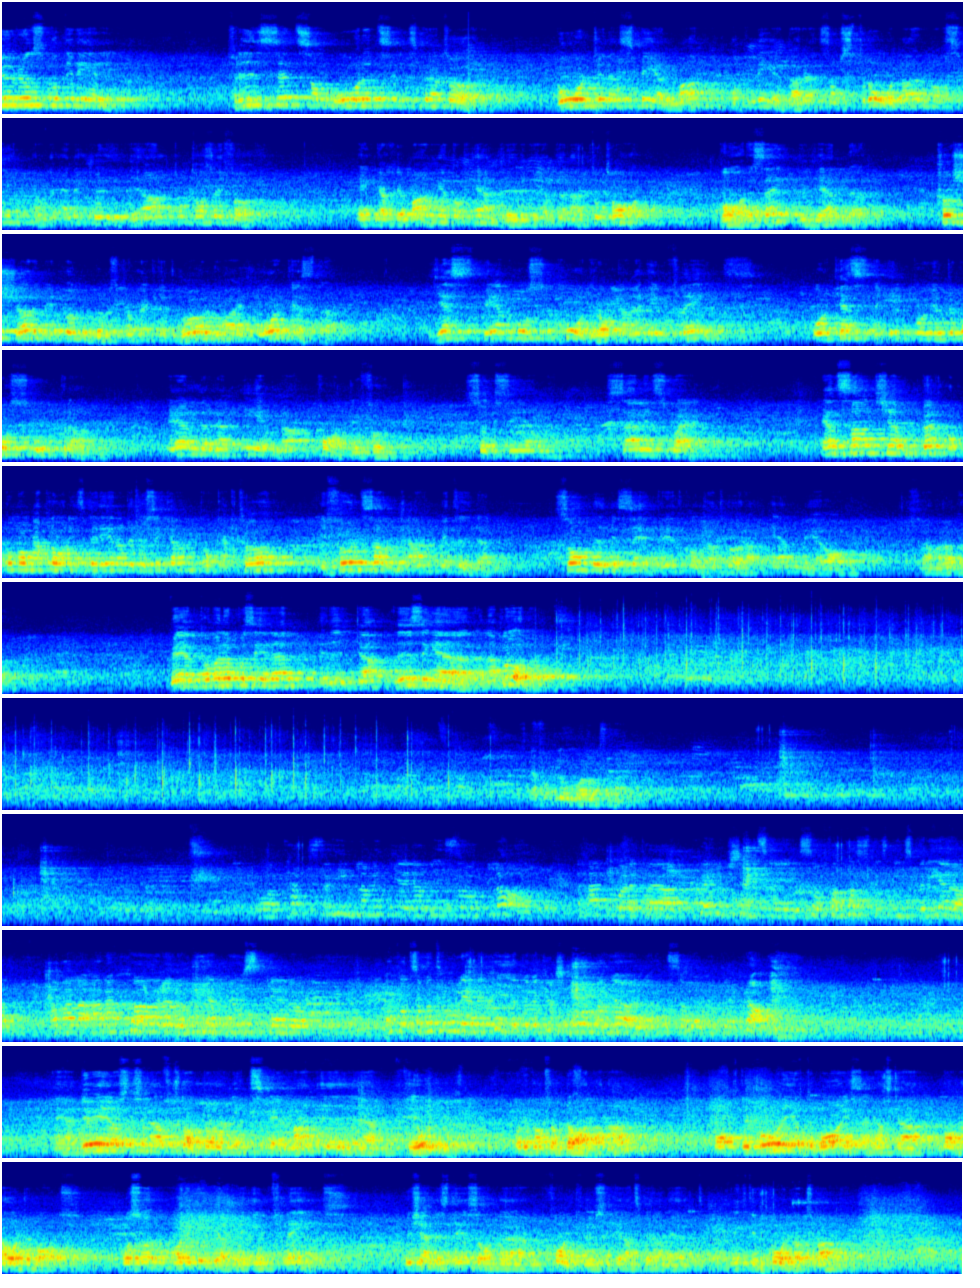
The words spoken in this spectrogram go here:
Djurens motivering. Priset som årets inspiratör går till en spelman och ledare som strålar av smittande energi i allt hon tar sig för. Engagemanget och hängivenheten är total, vare sig det gäller kurser med ungdomsprojektet Worldwide Orchestra, gästspel hos hårdrockande In Flames, orkestergig på Göteborgsoperan eller den egna partyfunk, succén Sally Swag. En sann kämpe och på många plan inspirerande musikant och aktör i full samklang med tiden, som vi med säkerhet kommer att höra än mer av framöver. Välkommen upp på scenen, Erika Risinger. En applåd! Också. Och tack så himla mycket, jag blir så glad. Det här året har jag själv känt mig så fantastiskt inspirerad av alla arrangörer och medmusiker och jag har fått sån otrolig energi och det är väl kanske då man gör så mycket bra. Eh, Du är ju, som jag har förstått en riksspelman i eh, fiol och du kom från Dalarna. Och du bor i Göteborg sedan ganska många år tillbaks. Och så har du giggat med In Flames. Hur kändes det som eh, folkmusiker att spela med ett riktigt hårdrocksband?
